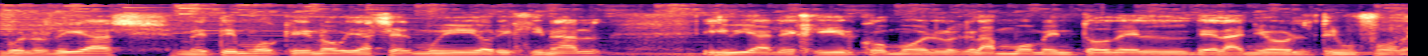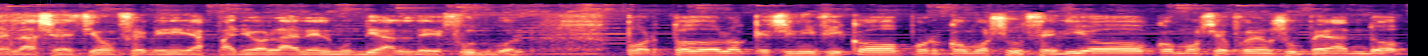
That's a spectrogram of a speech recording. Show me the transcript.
buenos días. Me temo que no voy a ser muy original y voy a elegir como el gran momento del, del, año el triunfo de la selección femenina española en el Mundial de Fútbol. Por todo lo que significó, por cómo sucedió, cómo se fueron superando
